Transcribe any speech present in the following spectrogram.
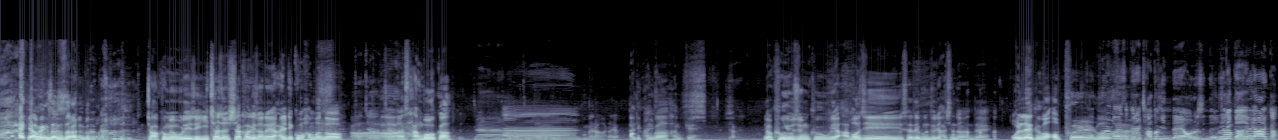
야 횡설수설하는 거. 자 그러면 우리 이제 2차전 시작하기 전에 알디콤 한 번더 아, 싹 먹을까? 짠. 부메랑 알아요? 알디콤과 함께. 야 그거 요즘 그 우리 아버지 세대 분들이 하신다는데 원래 그거 어플로 풀로 해서 그냥 자동인데 어르신들이. 구매를 할까?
